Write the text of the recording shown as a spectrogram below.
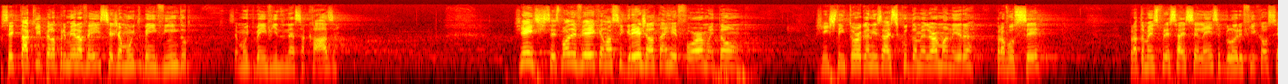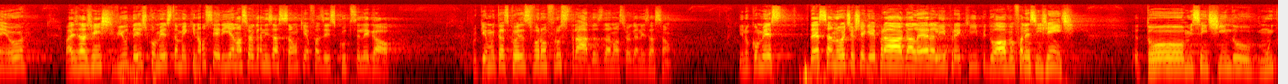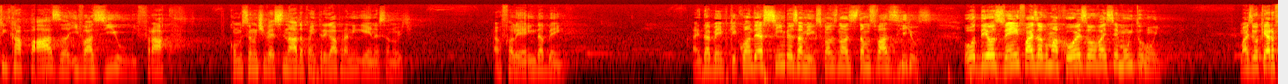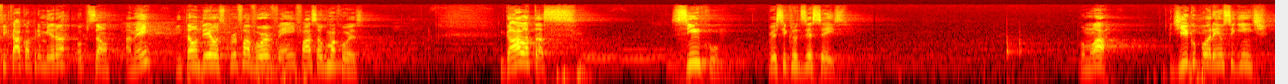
Você que está aqui pela primeira vez, seja muito bem-vindo, seja muito bem-vindo nessa casa. Gente, vocês podem ver aí que a nossa igreja está em reforma, então a gente tentou organizar esse culto da melhor maneira para você, para também expressar excelência que glorifica ao Senhor. Mas a gente viu desde o começo também que não seria a nossa organização que ia fazer esse culto ser legal. Porque muitas coisas foram frustradas da nossa organização. E no começo dessa noite eu cheguei para a galera ali, para a equipe do Alvo, eu falei assim, gente, eu tô me sentindo muito incapaz e vazio e fraco, como se eu não tivesse nada para entregar para ninguém nessa noite. Aí eu falei, ainda bem. Ainda bem, porque quando é assim, meus amigos, quando nós estamos vazios, ou Deus vem e faz alguma coisa, ou vai ser muito ruim. Mas eu quero ficar com a primeira opção, amém? Então, Deus, por favor, vem e faça alguma coisa. Gálatas 5, versículo 16. Vamos lá? Digo, porém, o seguinte:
